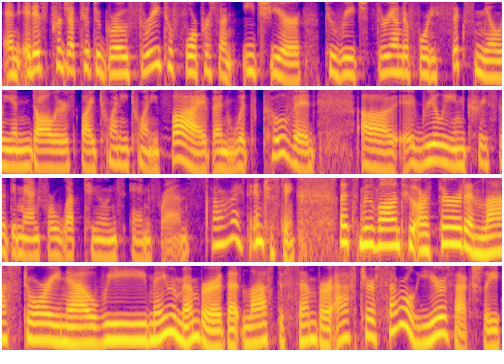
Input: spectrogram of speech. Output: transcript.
And it is projected to grow 3 to 4% each year to reach $346 million by 2025. And with COVID, uh, it really increased the demand for webtoons in France. All right, interesting. Let's move on to our third and last story now. We may remember that last December, after several years actually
